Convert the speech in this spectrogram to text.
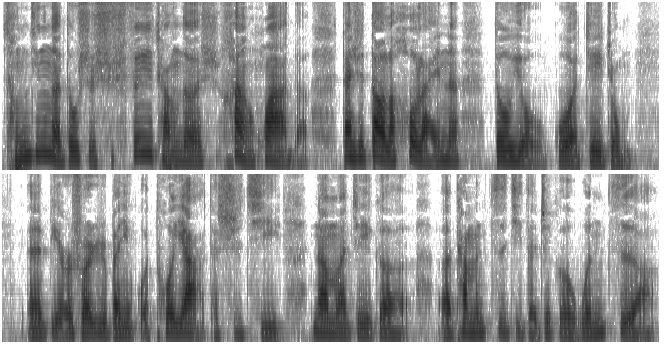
曾经呢都是非常的汉化的，但是到了后来呢，都有过这种呃，比如说日本有过脱亚的时期，那么这个呃他们自己的这个文字啊，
